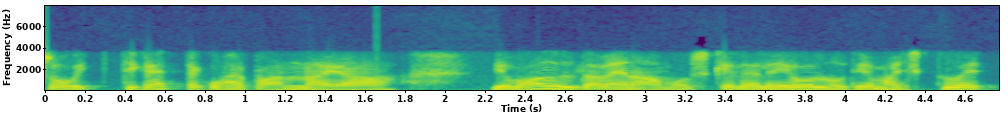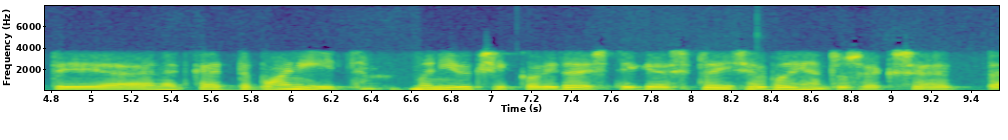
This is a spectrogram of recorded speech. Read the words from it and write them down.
soovitati kätte kohe panna ja ja valdav enamus, kellel ei olnud ja mask võeti, need ka ette panid, mõni üksik oli tõesti, kes tõi seal põhjenduseks, et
